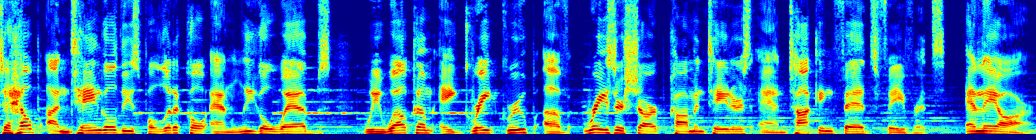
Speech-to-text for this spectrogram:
To help untangle these political and legal webs, we welcome a great group of razor sharp commentators and Talking Feds favorites. And they are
